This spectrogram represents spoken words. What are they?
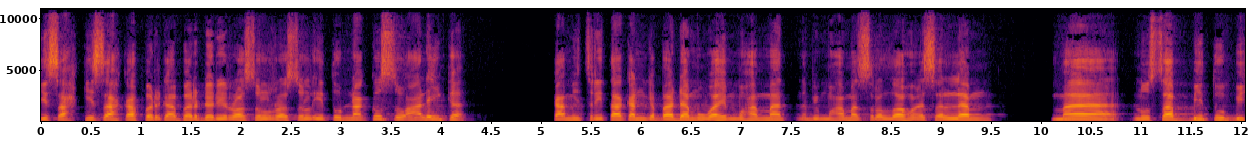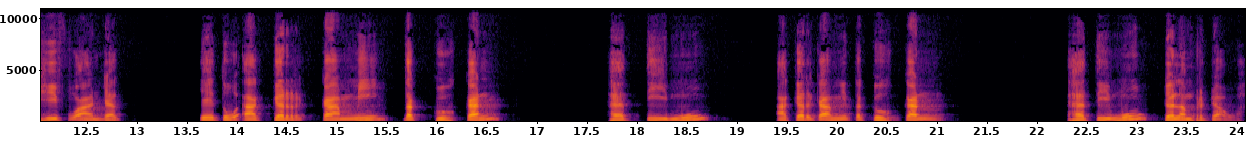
kisah-kisah kabar-kabar dari rasul-rasul itu nakusu alaika. Kami ceritakan kepadamu wahai Muhammad Nabi Muhammad sallallahu alaihi wasallam ma nusabbitu bihi fuadak. Yaitu agar kami teguhkan hatimu agar kami teguhkan hatimu dalam berdakwah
